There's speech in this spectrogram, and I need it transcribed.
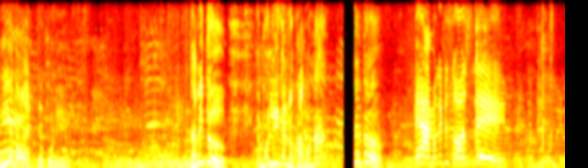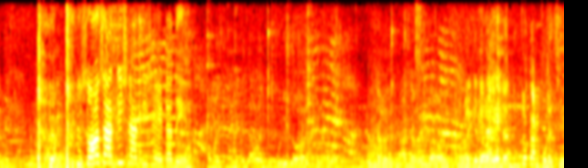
দিয়ে দাও একটা করে। খাবি তো? বললি কেন খাব না? তো হ্যাঁ আমাকে একটু সস দে। সস আর দিস না দিস না এটা দে দুটো পড়েছে।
